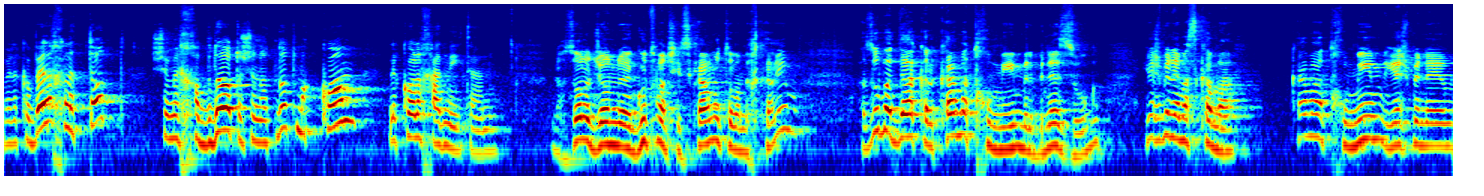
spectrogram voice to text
ולקבל החלטות שמכבדות או שנותנות מקום לכל אחד מאיתנו. נחזור לג'ון גוטמן שהזכרנו אותו במחקרים, אז הוא בדק על כמה תחומים בין בני זוג יש ביניהם הסכמה. כמה תחומים יש ביניהם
